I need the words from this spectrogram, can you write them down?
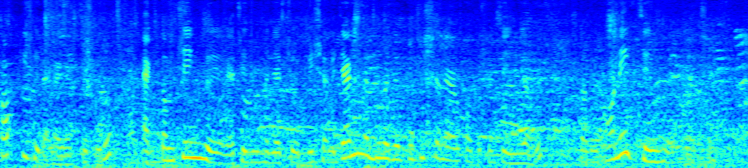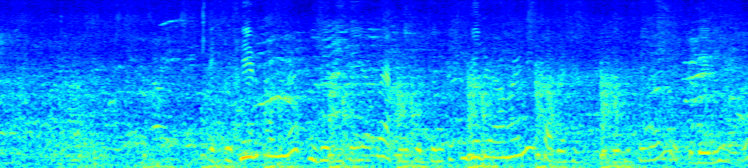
সব কিছু দেখা যাচ্ছে পুরো। একদম চেঞ্জ হয়ে গেছে দু হাজার চব্বিশ সালে। জানি না দু হাজার পঁচিশ সালে আর কতটা চেঞ্জ হবে, তবে অনেক চেঞ্জ হয়ে গেছে। একটু ভিড় করলে পুজো দিতে যাব, এখন পর্যন্ত পুজো দেওয়া হয়নি, তবে হ্যাঁ পুজো দিতে যাব, একটু দেরি হবে।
